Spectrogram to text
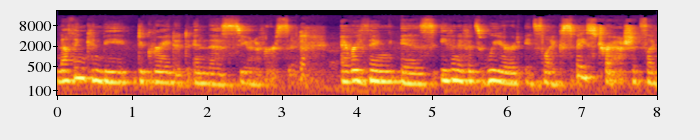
Nothing can be degraded in this universe everything is, even if it's weird, it's like space trash. It's like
